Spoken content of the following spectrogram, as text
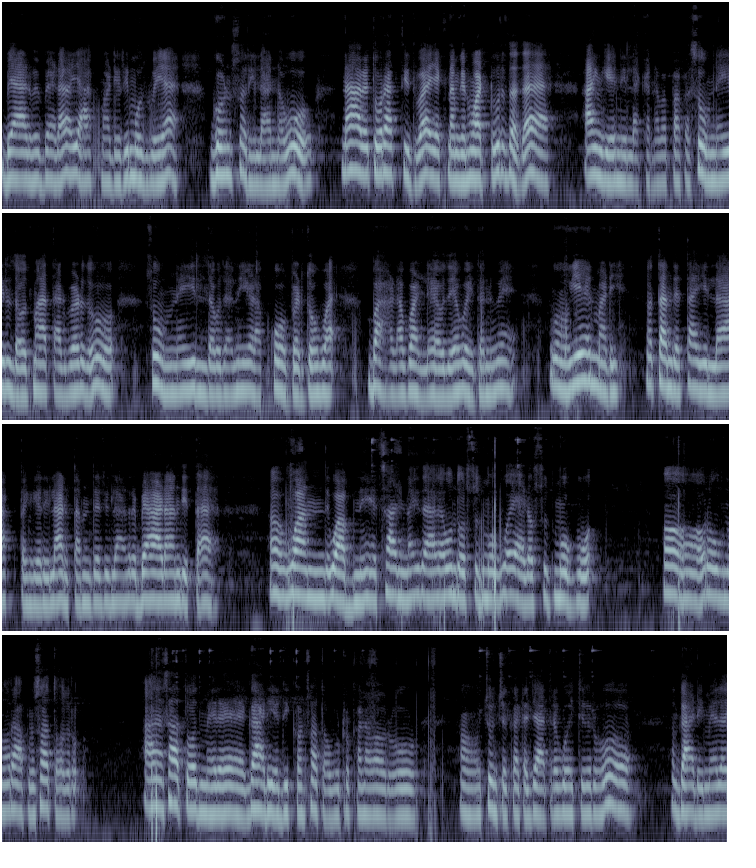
ಬೇಡವೇ ಬೇಡ, ಯಾಕೆ ಮಾಡಿರಿ ಮದುವೆಯ ಗಂಡು ನಾವು ನಾವೇ ತೋರಾಗ್ತಿದ್ವಾ ಯಾಕೆ ನಮ್ಗೇನು ಒಟ್ಟು ಉರ್ದದ? ಹಂಗೇನಿಲ್ಲ ಕಣವ ಪಾಪ ಸುಮ್ಮನೆ ಇಲ್ದವ್ದು ಮಾತಾಡಬಾರ್ದು ಸುಮ್ಮನೆ ಇಲ್ದವ್ದನ್ನ ಹೇಳಕ್ಕೆ ಹೋಗ್ಬಾರ್ದು ಅವ್ವ. ಭಾಳ ಯಾವುದೇ ಹೋಯ್ದನ್ವೆ ಏನು ಮಾಡಿ? ತಂದೆ ತಾಯಿ ಇಲ್ಲ, ಅಕ್ಕ ತಂಗಿಯರಿಲ್ಲ ಅಣ್ಣ ಅಂದರೆ ಬೇಡ ಅಂದಿತ್ತ. ಒಂದು ಒಬ್ಬನೇ ಸಣ್ಣ ಇದಾಗ ಒಂದು ವರ್ಷದ ಮಗು ಎರಡು ವರ್ಷದ ಮಗು ಅವ್ರು ಅವ್ನವ್ರು ಆಪ್ನು ಸತ್ತೋದ್ರು. ಸತ್ತೋದ್ಮೇಲೆ ಗಾಡಿ ಎದಿಕೊಂಡು ಸತ್ತೋಗ್ಬಿಟ್ರು ಕಣವ ಅವರು. ಚುಂಚಕಟ್ಟೆ ಜಾತ್ರೆಗೆ ಹೋಯ್ತಿದ್ರು. ಗಾಡಿ ಮೇಲೆ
